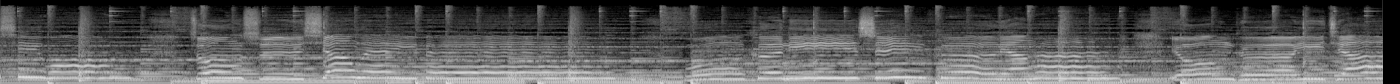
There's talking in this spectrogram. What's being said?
希望总是相违背。我和你是河两岸，永隔一江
